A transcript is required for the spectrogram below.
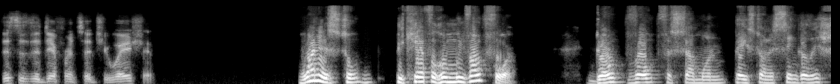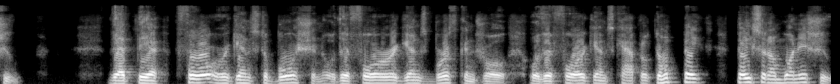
this is a different situation. One is to be careful whom we vote for. Don't vote for someone based on a single issue that they're for or against abortion, or they're for or against birth control, or they're for or against capital. Don't base, base it on one issue.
